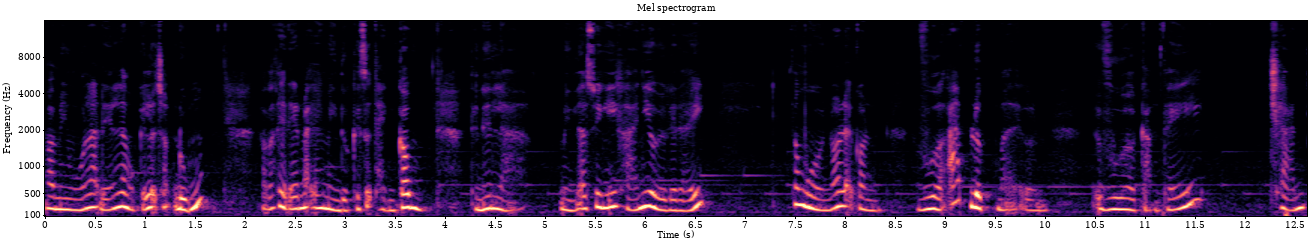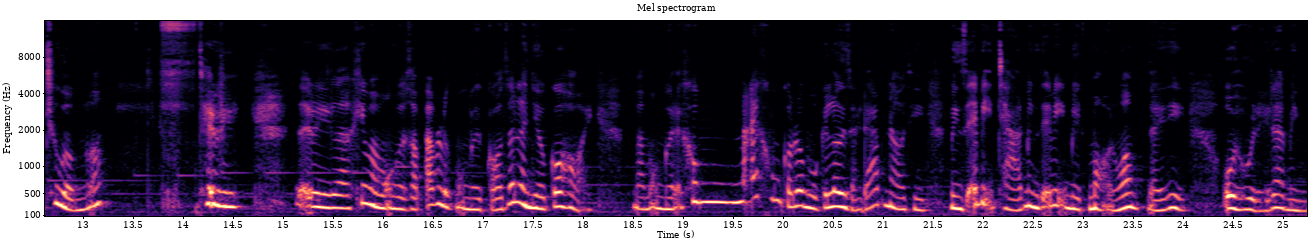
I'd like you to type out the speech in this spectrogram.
Và mình muốn là đến là một cái lựa chọn đúng và có thể đem lại cho mình được cái sự thành công. Thế nên là mình đã suy nghĩ khá nhiều về cái đấy. Xong rồi nó lại còn vừa áp lực mà lại còn vừa cảm thấy chán trường nữa. tại vì tại vì là khi mà mọi người gặp áp lực mọi người có rất là nhiều câu hỏi mà mọi người lại không mãi không có được một cái lời giải đáp nào thì mình dễ bị chán mình dễ bị mệt mỏi đúng không? Đấy thì ôi hồi đấy là mình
